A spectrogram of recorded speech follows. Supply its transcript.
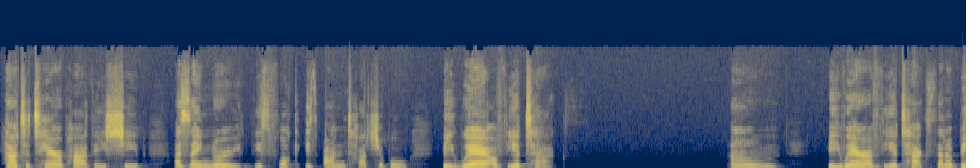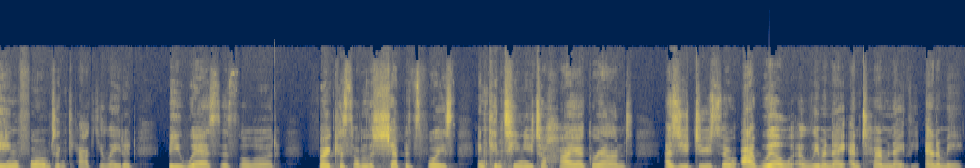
how to tear apart these sheep as they know this flock is untouchable. Beware of the attacks. Um, beware of the attacks that are being formed and calculated. Beware, says the Lord. Focus on the shepherd's voice and continue to higher ground. As you do so, I will eliminate and terminate the enemy.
